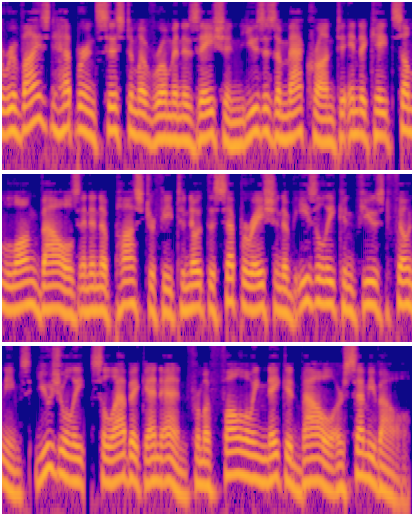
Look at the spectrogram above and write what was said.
The revised Hepburn system of romanization uses a macron to indicate some long vowels and an apostrophe to note the separation of easily confused phonemes usually, syllabic nn from a following naked vowel or semivowel.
